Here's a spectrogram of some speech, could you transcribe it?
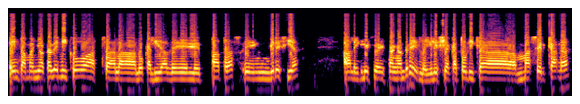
en tamaño académico hasta la localidad de Patras, en Grecia, a la iglesia de San Andrés, la iglesia católica más cercana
